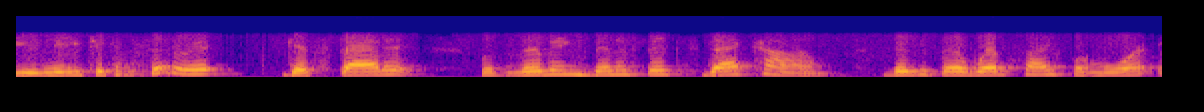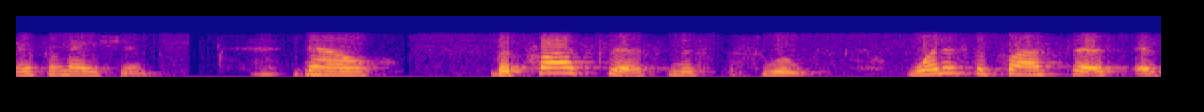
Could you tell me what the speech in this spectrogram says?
you need to consider it. Get started with livingbenefits.com. Visit their website for more information. Now, the process, Mr. Swopes, what is the process if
